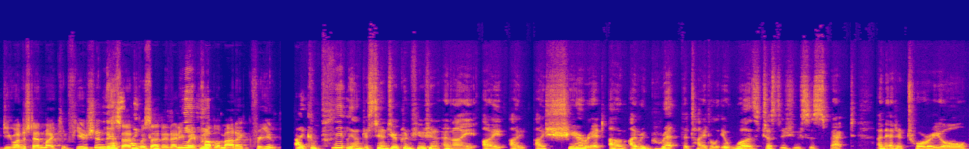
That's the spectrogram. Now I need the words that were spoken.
Do you understand my confusion? Yes, Is that I was that in any way problematic for you? I completely understand your confusion and I, I, I, I share it. Um, I regret the title. It was, just as you suspect, an editorial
